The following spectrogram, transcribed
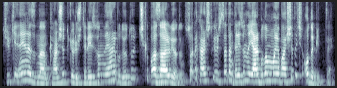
Türkiye en azından karşıt görüş televizyonda yer buluyordu. Çıkıp azarlıyordun. Sonra karşıt görüş zaten televizyonda yer bulamamaya başladığı için o da bitti.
